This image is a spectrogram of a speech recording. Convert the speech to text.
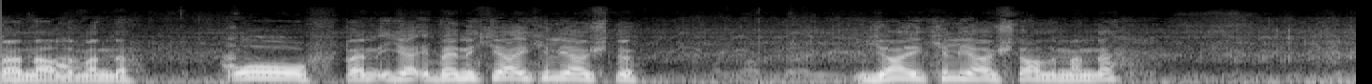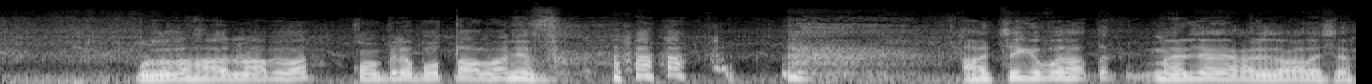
Ben de aldım ben de. Of ben ya, ben iki ya ikili ya üçlü. Ya ikili ya üçlü aldım ben de. Burada da Harun abi var. Komple botla avlanıyoruz. Ağaçça gibi attık mercan yakalıyoruz arkadaşlar.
